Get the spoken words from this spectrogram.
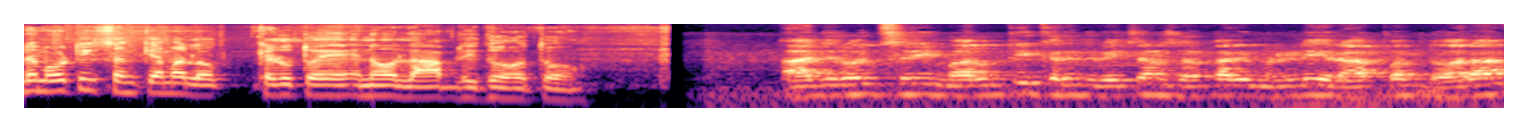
અને મોટી સંખ્યામાં ખેડૂતોએ એનો લાભ લીધો હતો. આજરોજ શ્રી મારુતિ ખરીદ વેચાણ સહકારી મંડળી રાપર દ્વારા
